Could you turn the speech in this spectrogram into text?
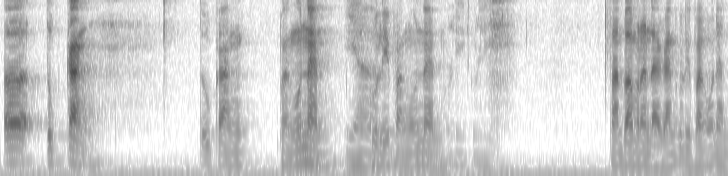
eh tukang tukang bangunan, Iya. kuli bangunan Kuli-kuli. tanpa merendahkan kuli bangunan.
